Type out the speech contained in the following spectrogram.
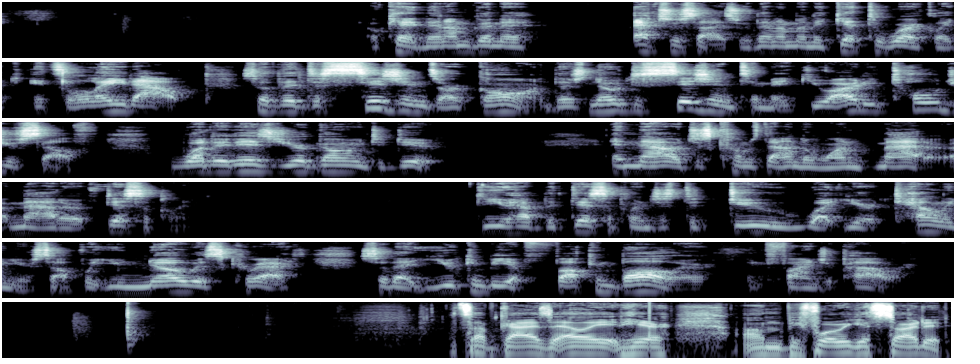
Okay, then I'm gonna exercise, or then I'm gonna get to work. Like it's laid out, so the decisions are gone. There's no decision to make. You already told yourself what it is you're going to do. And now it just comes down to one matter a matter of discipline. Do you have the discipline just to do what you're telling yourself, what you know is correct, so that you can be a fucking baller and find your power? What's up, guys? Eliot here. Um, before we get started,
